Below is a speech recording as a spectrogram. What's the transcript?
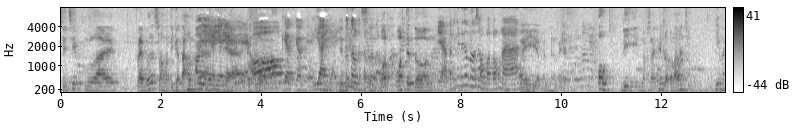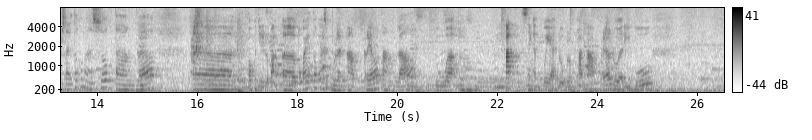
Cici mulai Treble selama 3 tahun Oh kan? iya iya iya iya. iya. gitu. Oh, oke oke oke. Iya iya iya. Jadi, Betul betul betul. Worth, worth it dong. Ya, tapi kan itu belum sama potongan. Oh iya bener ya. Oh di Max Line ini berapa lama Ci? Di Marsland itu aku masuk tanggal eh aku jadi lupa. Eh, pokoknya itu aku masuk bulan April tanggal 24 seingat gue ya, 24 April 2015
